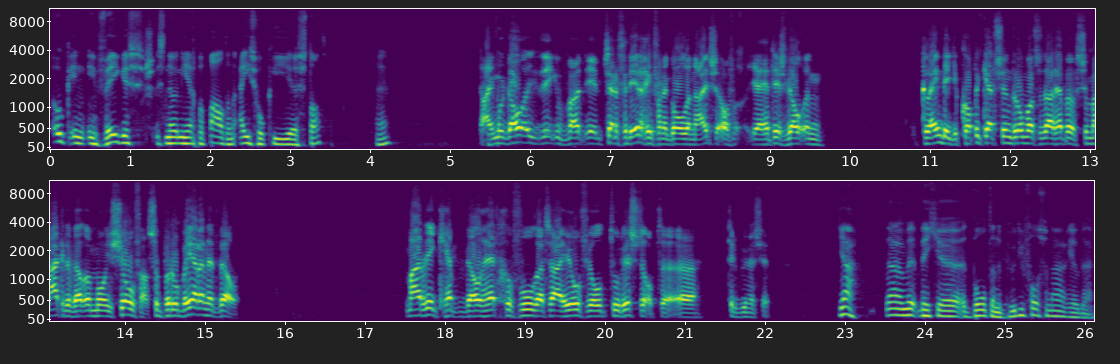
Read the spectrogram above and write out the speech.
ook in, in Vegas is het nou niet echt bepaald een ijshockeystad. Hè? Nou, je moet wel, wat- ter verdediging van de Golden Knights, of, ja, het is wel een klein beetje copycat syndroom wat ze daar hebben. Ze maken er wel een mooie show van. Ze proberen het wel. Maar ik heb wel het gevoel dat daar heel veel toeristen op de eh tribune zitten. Ja, nou, een beetje het Bolt en de Beautiful scenario daar.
